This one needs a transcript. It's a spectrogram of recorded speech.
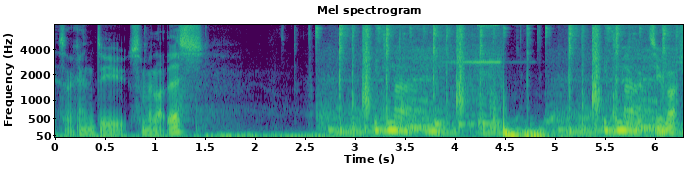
is I can do something like this. It's mine. It's mine. too much.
